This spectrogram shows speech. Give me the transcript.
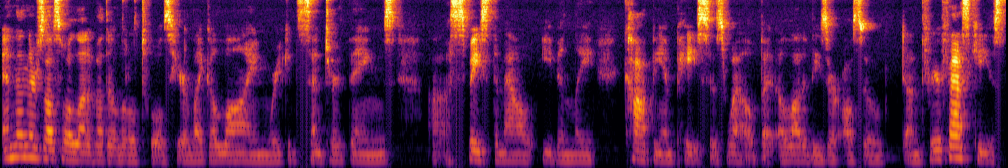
and then there's also a lot of other little tools here like align where you can center things, uh, space them out evenly, copy and paste as well. But a lot of these are also done through your fast keys.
